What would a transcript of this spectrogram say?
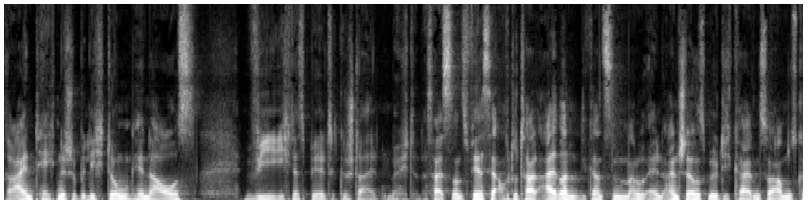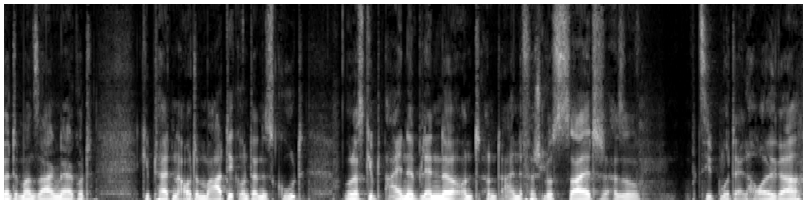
rein technische Belichtung hinaus, wie ich das Bild gestalten möchte. Das heißt, sonst wäre es ja auch total albern, die ganzen manuellen Einstellungsmöglichkeiten zu haben. Sonst könnte man sagen, na gut, gibt halt eine Automatik und dann ist gut. Oder es gibt eine Blende und, und eine Verschlusszeit. Also im Prinzip Modell Holger.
